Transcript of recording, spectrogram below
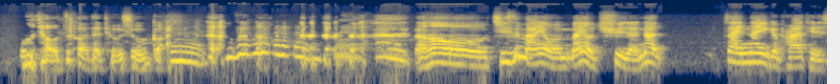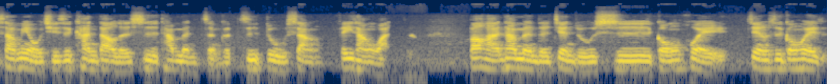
木头做的图书馆。嗯，然后其实蛮有蛮有趣的。那在那个 practice 上面，我其实看到的是他们整个制度上非常完整，包含他们的建筑师工会。建筑师工会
